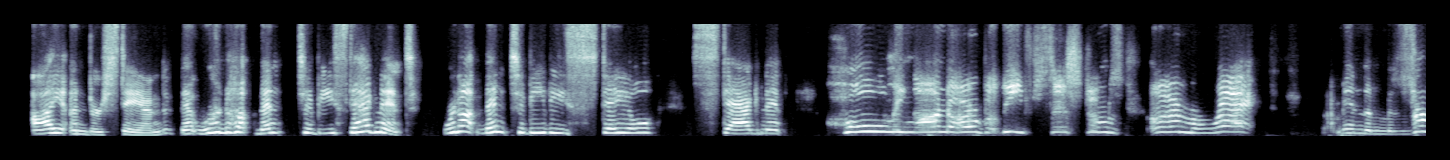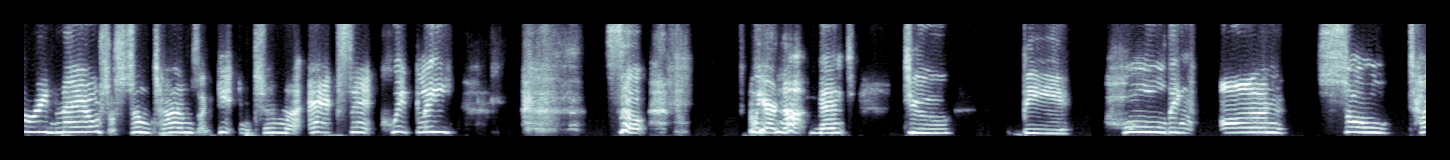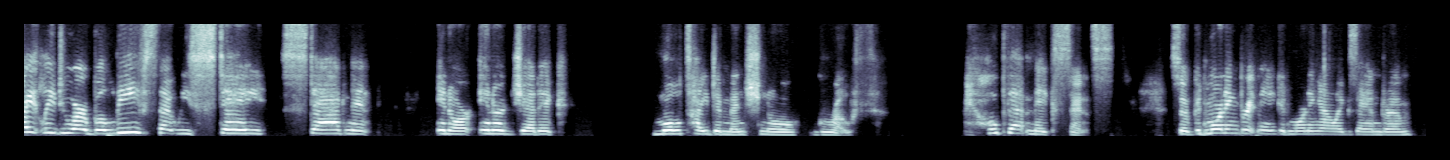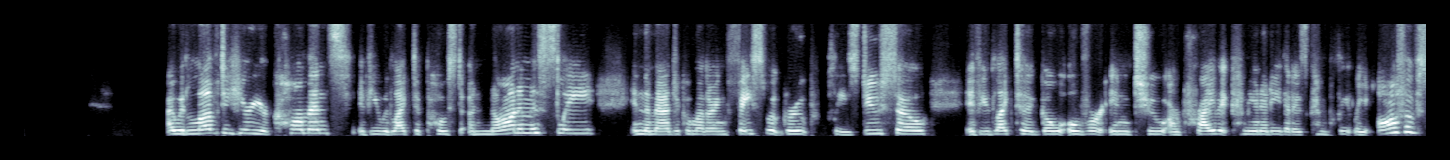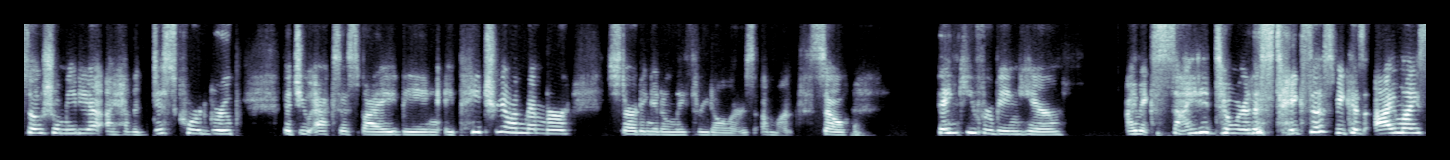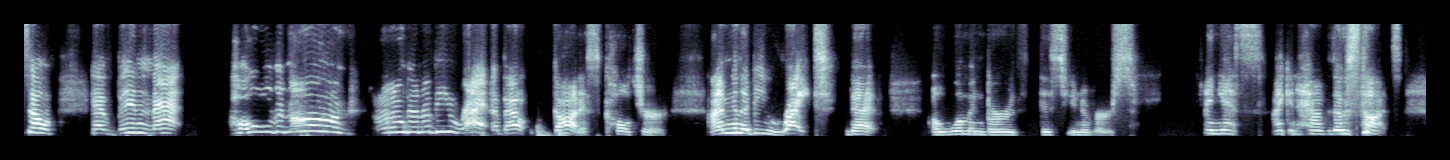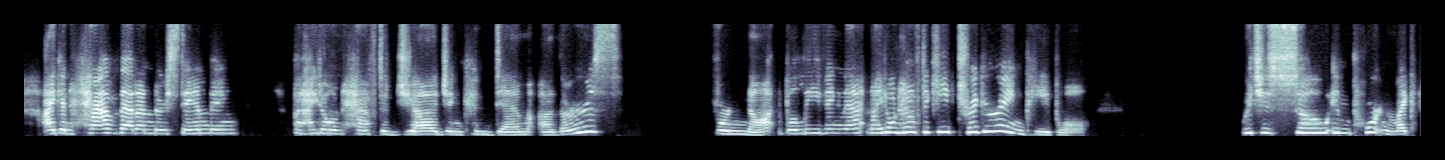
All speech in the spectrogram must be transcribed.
I understand that we're not meant to be stagnant. We're not meant to be these stale, stagnant, holding on to our belief systems. I'm right. I'm in the Missouri now, so sometimes I get into my accent quickly. so we are not meant to be holding on so tightly to our beliefs that we stay stagnant in our energetic, multidimensional growth. I hope that makes sense. So, good morning, Brittany. Good morning, Alexandra. I would love to hear your comments. If you would like to post anonymously in the Magical Mothering Facebook group, please do so. If you'd like to go over into our private community that is completely off of social media, I have a Discord group that you access by being a Patreon member, starting at only $3 a month. So thank you for being here. I'm excited to where this takes us because I myself have been that holding on. I'm going to be right about goddess culture. I'm going to be right that a woman birthed this universe. And yes, I can have those thoughts. I can have that understanding, but I don't have to judge and condemn others for not believing that. And I don't have to keep triggering people, which is so important. Like,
